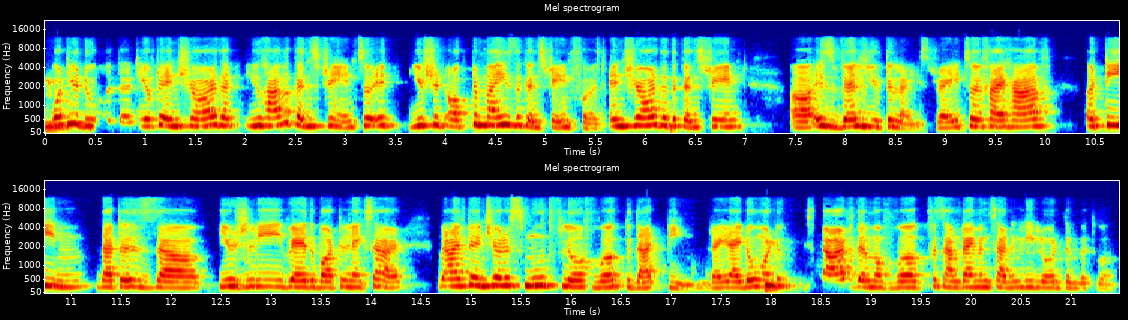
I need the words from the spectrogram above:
mm. what do you do with it you have to ensure that you have a constraint so it you should optimize the constraint first ensure that the constraint uh, is well utilized right so if i have a team that is uh, usually where the bottlenecks are i have to ensure a smooth flow of work to that team right? I don't want mm. to starve them of work for some time and suddenly load them with work.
